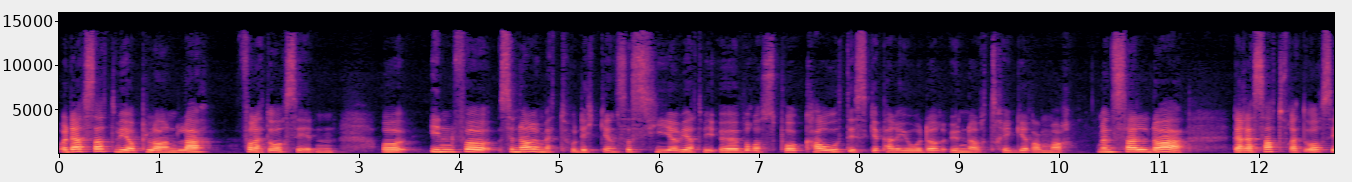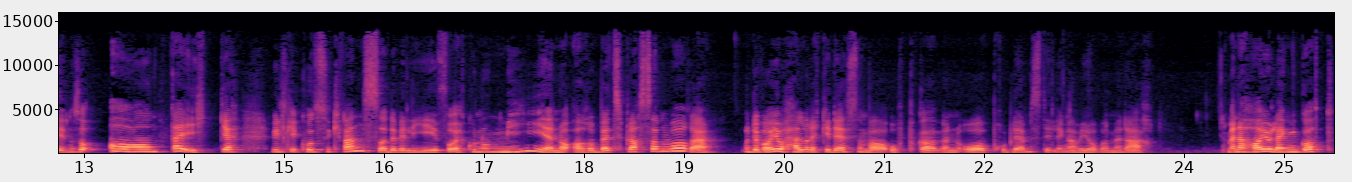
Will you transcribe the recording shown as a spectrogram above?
Og Der satt vi og planla for et år siden. Og Innenfor scenariometodikken så sier vi at vi øver oss på kaotiske perioder under trygge rammer. Men selv da der jeg satt for et år siden, så ante jeg ikke hvilke konsekvenser det ville gi for økonomien og arbeidsplassene våre. Og det var jo heller ikke det som var oppgaven og problemstillinga vi jobba med der. Men jeg har jo lenge gått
